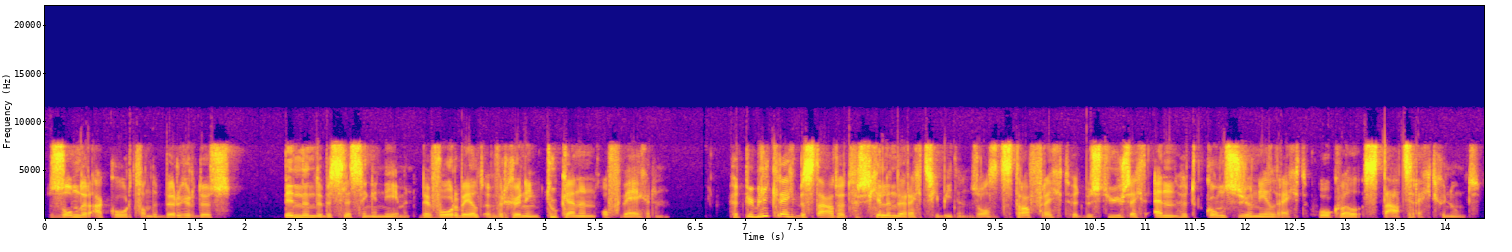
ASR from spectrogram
zonder akkoord van de burger dus, bindende beslissingen nemen, bijvoorbeeld een vergunning toekennen of weigeren. Het publiekrecht bestaat uit verschillende rechtsgebieden, zoals het strafrecht, het bestuursrecht en het constitutioneel recht, ook wel staatsrecht genoemd.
